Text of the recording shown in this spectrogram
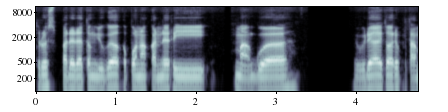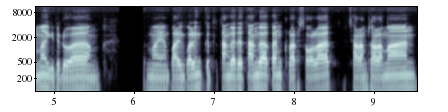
Terus pada datang juga keponakan dari emak gua. Ya udah itu hari pertama gitu doang. Sama yang paling-paling ke tetangga-tetangga kan kelar sholat, salam-salaman,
